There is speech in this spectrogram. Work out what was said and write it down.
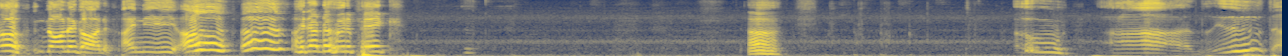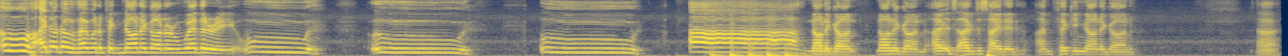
Oh, Nonagon! I need. Uh, uh, I don't know who to pick! Uh. Oh. Oh, I don't know if I want to pick Nonagon or Weathery. Ooh. Ooh. Ooh. Ah. Nonagon. Nonagon. I, I've decided. I'm picking Nonagon. Uh.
